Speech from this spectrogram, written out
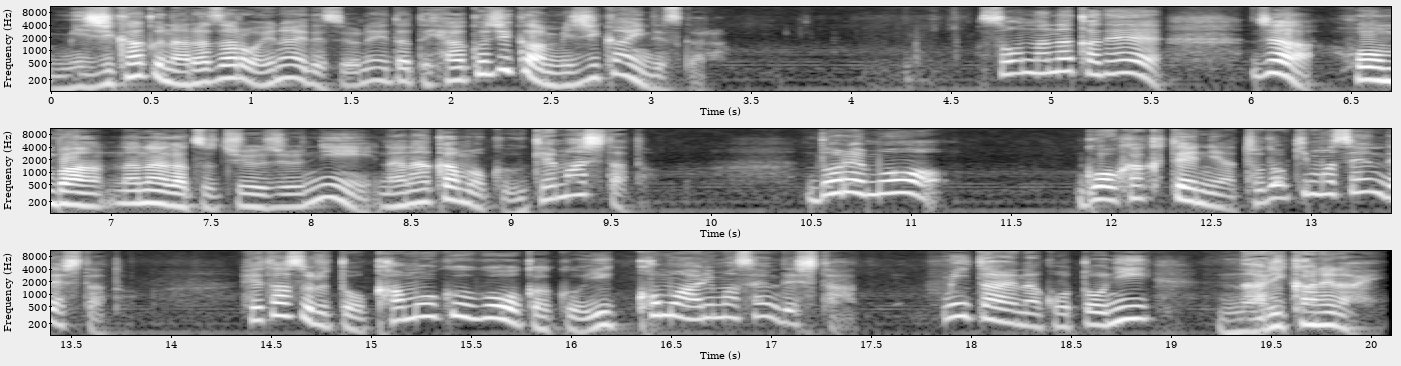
短くならざるを得ないですよね。だって100時間短いんですから。そんな中でじゃあ本番7月中旬に7科目受けましたと。どれも合格点には届きませんでしたと。下手すると科目合格1個もありませんでしたみたいなことになりかねない。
